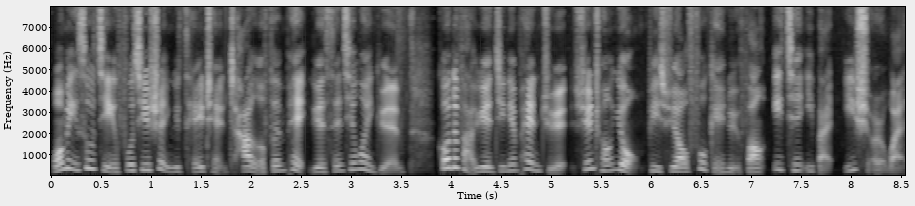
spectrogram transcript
王敏诉请夫妻剩余财产差额分配约三千万元，高等法院今天判决薛长勇必须要付给女方一千一百一十二万。《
